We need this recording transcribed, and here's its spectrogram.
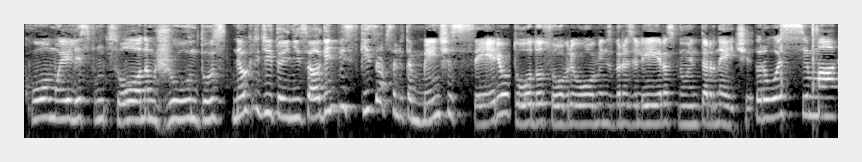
como eles funcionam juntos. Não acredito nisso. Alguém pesquisa absolutamente sério tudo sobre homens brasileiros no internet. Próxima.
